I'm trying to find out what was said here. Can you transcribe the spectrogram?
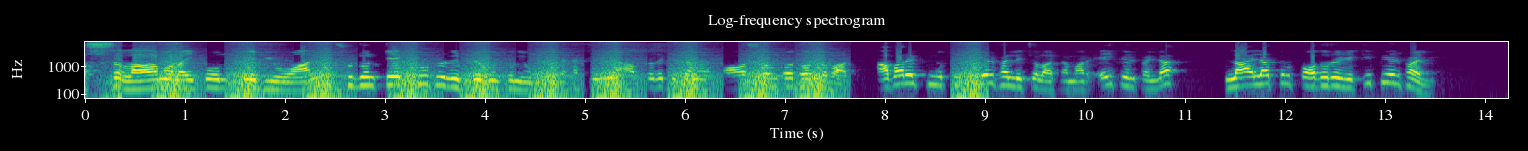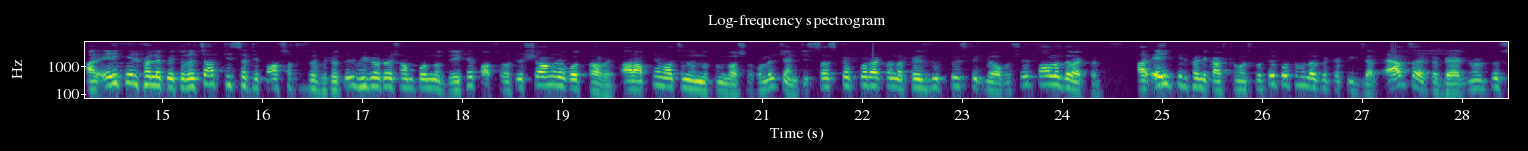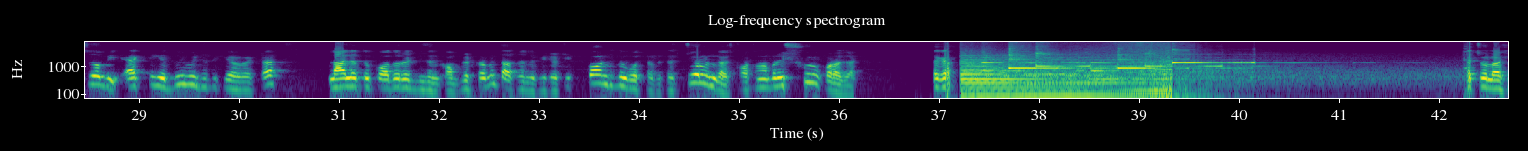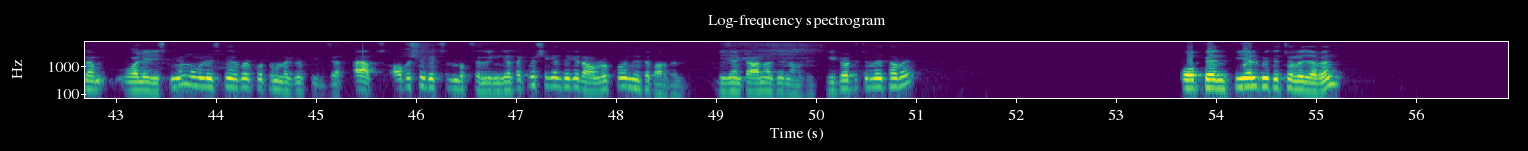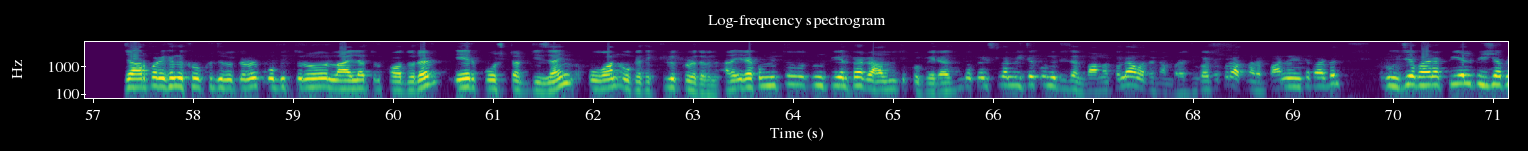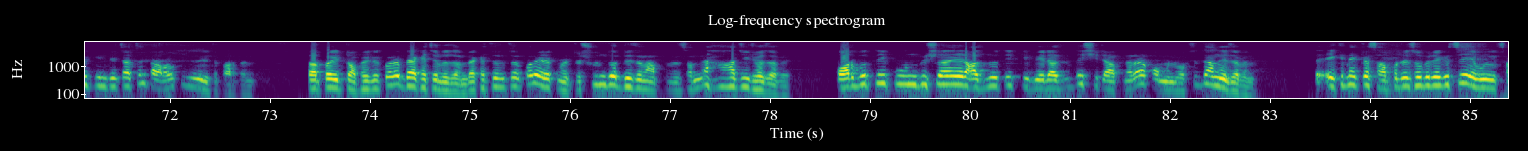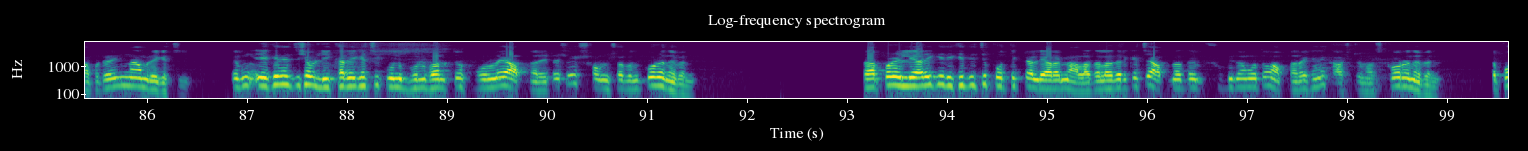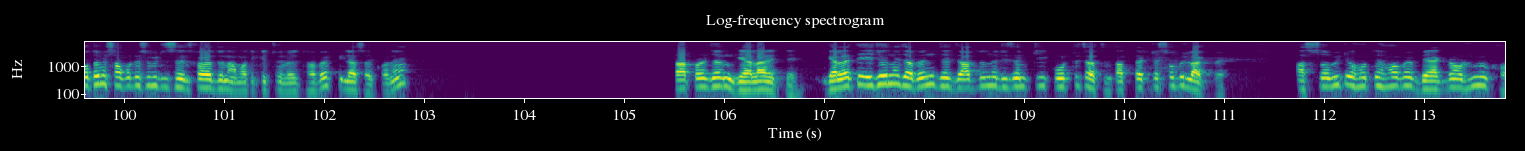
আসসালামু আলাইকুম, everyone. Sujan tech tutorial video মতো নিয়ম দেখার জন্য আপনাদেরকে জানাই অসংখ্য ধন্যবাদ। আবার একটি নতুন পিএল ফাইল নিয়ে চলে আসলাম। আর এই পিএল ফাইলটা লাইলাতুল কদরের একটি পিএল ফাইল আর এই পিএল ফাইলের ভেতরে চারটি চারটি পাসওয়ার্ডের ভিডিওতে ভিডিওটা সম্পূর্ণ দেখে পাসওয়ার্ডটি সংগ্রহ করতে হবে। আর আপনি আমার নতুন দর্শক হলে চ্যানেলটি সাবস্ক্রাইব করে রাখবেন আর ফেসবুক পেজ থেকে অবশ্যই ফলো রাখবেন। আর এই পিন কাস্টমাইজ করতে প্রথমে লাগবে একটা পিকচার অ্যাপস আর একটা ব্যাকগ্রাউন্ড তো ছবি। এক থেকে দুই মিনিট কীভাবে একটা লাইলাতু কদরের ডিজাইন কমপ্লিট করবেন, তার জন্য ভিডিওটি কন্টিনিউ করতে হবে। তো চলুন গাছ কথা না বলে শুরু করা যাক। চলে আসলাম ওয়ালের স্ক্রিনে মোবাইল স্ক্রিনের উপর প্রথমে লাগবে পিকচার অ্যাপস অবশ্যই ডেসক্রিপশন বক্সে লিঙ্ক দেওয়া থাকবে, সেখান থেকে ডাউনলোড করে নিতে পারবেন। ডিজাইনটা আনার জন্য আমাদের থ্রি ডটে চলে যেতে হবে। ওপেন পিএলপিতে চলে যাবেন। যাওয়ার পর এখানে খুব খুঁজে বের করবেন পবিত্র লাইলাতুল কদরের, এর পোস্টার ডিজাইন ওয়ান ওকেতে ক্লিক করে দেবেন। আর এরকম নিত্য নতুন পিএলপি রাজনৈতিক কবি রাজনৈতিক ইসলামিক যে কোনো ডিজাইন বানাতে হলে আমাদের নাম্বারে যোগাযোগ করে আপনারা বানিয়ে নিতে পারবেন এবং যে ভাইরা পিএলপি হিসাবে কিনতে চাচ্ছেন তারাও কিনে নিতে পারবেন। তারপর এই টপিকে করে ব্যাকে চলে যান। ব্যাকে চলে যাওয়ার পরে এরকম একটা সুন্দর ডিজাইন আপনাদের সামনে হাজির হয়ে যাবে। পরবর্তী কোন বিষয়ে রাজনৈতিক কি বেরাজনৈতিক সেটা আপনারা কমেন্ট বক্সে জানিয়ে যাবেন। এখানে একটা সাপোর্টের ছবি রেখেছি এবং সাপোর্টের নাম রেখেছি। এবং এখানে যেসব লেখা রেখেছি, কোনো ভুলভ্রান্ত হলে আপনারা এটা সংশোধন করে নেবেন। তারপরে লেয়ারে কি রেখে দিচ্ছি, প্রত্যেকটা লেয়ার আমি আলাদা আলাদা রেখেছি। আপনাদের সুবিধা মতো আপনারা এখানে কাস্টমাইজ করে নেবেন। তো প্রথমে সাপোর্টের ছবিটি চেঞ্জ করার জন্য আমাদেরকে চলে যেতে হবে প্লাস আইকনে তারপরে যাবেন গ্যালারিতে গ্যালারিতে এই জন্য যাবেন যে, যার জন্য ডিজাইনটি করতে চাচ্ছেন, তার তো একটা ছবি লাগবে। আর ছবিটা হতে হবে ব্যাকগ্রাউন্ড মুখ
